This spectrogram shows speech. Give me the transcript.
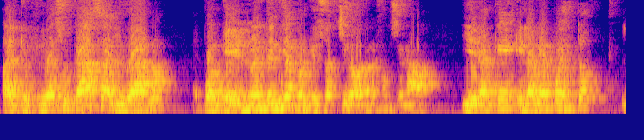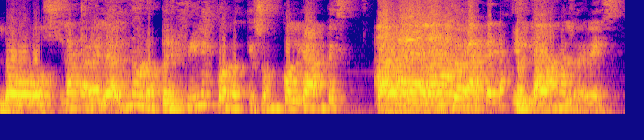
al que fui a su casa a ayudarlo porque él no entendía por qué su archivador no le funcionaba. Y era que él había puesto los, no, los perfiles con los que son colgantes ah, para, las carpetas estaban al revés.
